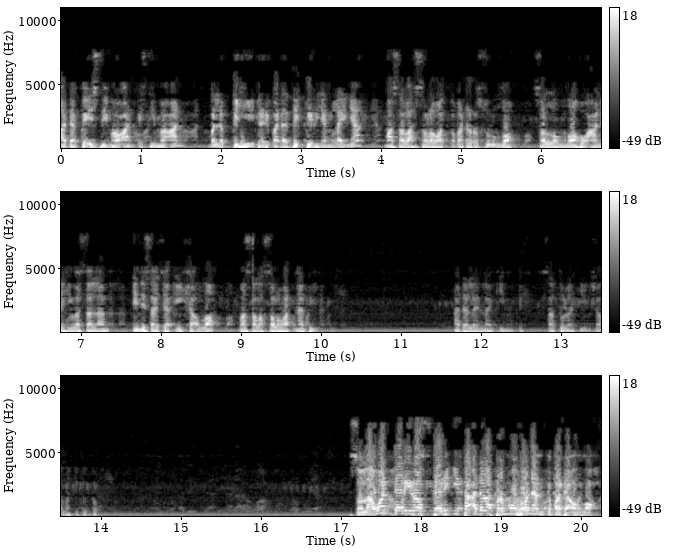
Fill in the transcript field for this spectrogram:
ada keistimewaan-keistimewaan melebihi daripada dikir yang lainnya. Masalah salawat kepada Rasulullah Sallallahu Alaihi Wasallam. Ini saja insya Allah masalah salawat Nabi. Ada lain lagi mungkin. Satu lagi insya Allah ditutup. Salawat dari dari kita adalah permohonan kepada Allah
